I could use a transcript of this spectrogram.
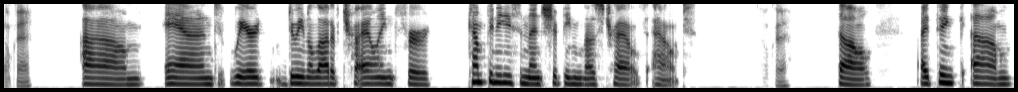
Okay. Um, and we're doing a lot of trialing for companies and then shipping those trials out. Okay. So I think um,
